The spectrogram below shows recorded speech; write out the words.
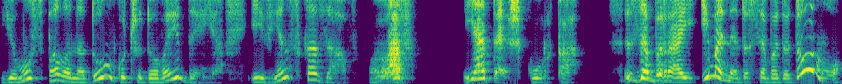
Йому спала на думку чудова ідея, і він сказав Лаф, я теж курка. Забирай і мене до себе додому,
